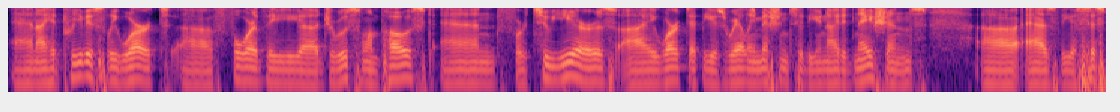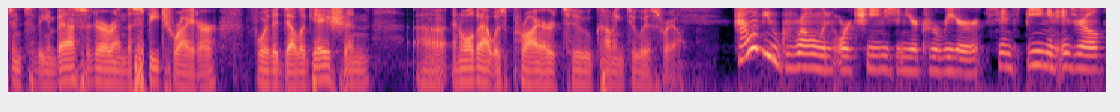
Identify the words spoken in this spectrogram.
And I had previously worked uh, for the uh, Jerusalem Post, and for two years I worked at the Israeli mission to the United Nations uh, as the assistant to the ambassador and the speechwriter for the delegation, uh, and all that was prior to coming to Israel. Have you grown or changed in your career since being in Israel?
